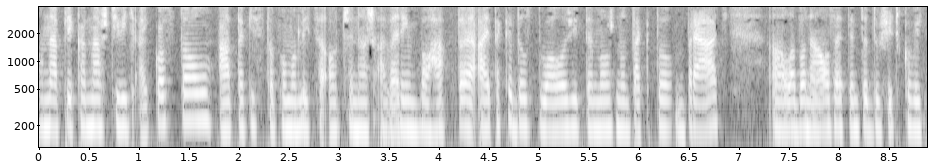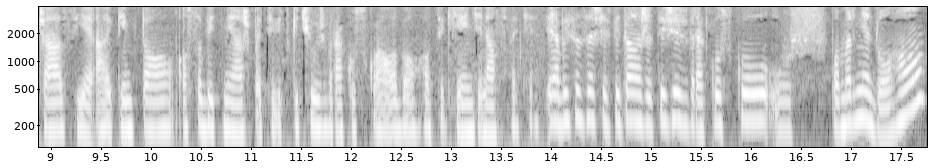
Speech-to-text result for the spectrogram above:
napríklad navštíviť aj kostol a takisto pomodliť sa oče náš a verím Boha. To je aj také dosť dôležité možno takto brať, e, lebo naozaj tento dušičkový čas je aj týmto osobitný a špecifický, či už v Rakúsku alebo hoci kde inde na svete. Ja by som sa ešte spýtala, že ty žiješ v Rakúsku už pomerne dlho.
